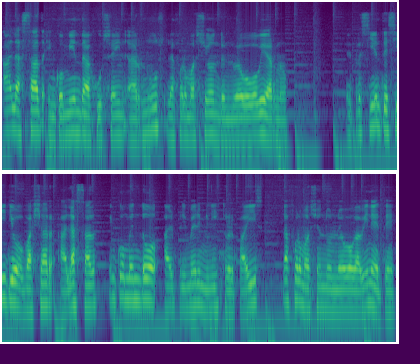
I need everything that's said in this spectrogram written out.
al-Assad encomienda a Hussein Arnous la formación del nuevo gobierno. El presidente sirio Bashar al-Assad encomendó al primer ministro del país la formación de un nuevo gabinete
